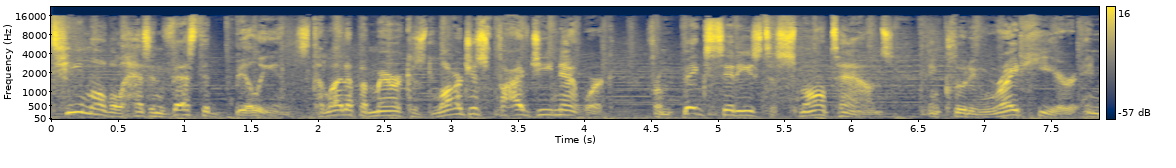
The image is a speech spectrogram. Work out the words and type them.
T-Mobile has invested billions to light up America's largest 5G network from big cities to small towns, including right here in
